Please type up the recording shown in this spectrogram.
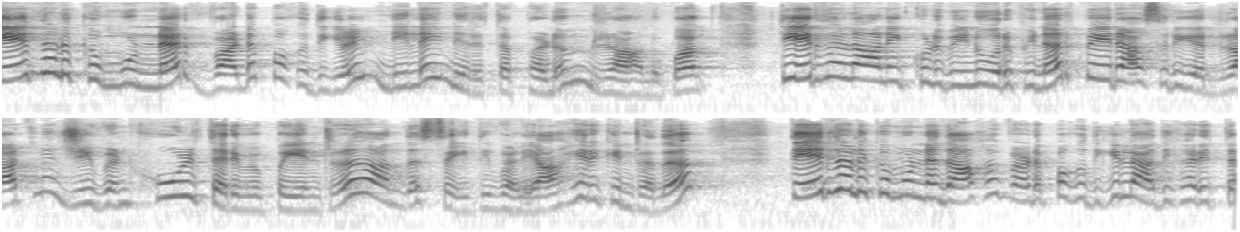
தேர்தலுக்கு முன்னர் வடபகுதியில் நிலைநிறுத்தப்படும் ராணுவம் தேர்தல் ஆணைக்குழுவின் உறுப்பினர் பேராசிரியர் ரத்னஜீவன் ஹூல் தெரிவிப்பு என்று அந்த செய்தி வெளியாக இருக்கின்றது தேர்தலுக்கு முன்னதாக வடபகுதியில் அதிகரித்த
